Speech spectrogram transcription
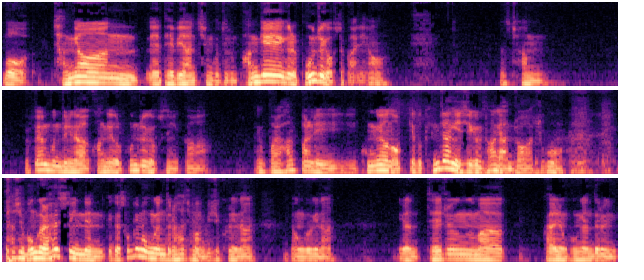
뭐 작년에 데뷔한 친구들은 관객을 본 적이 없을 거 아니에요. 그래서 참 팬분들이나 관객을 본 적이 없으니까 빨리 하루빨리 이 공연 업계도 굉장히 지금 상황이 안 좋아가지고 사실 뭔가를 할 수 있는 그러니까 소규모 공연들은 하지만 뮤지컬이나 연극이나 이런 대중음악 관련 공연들은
